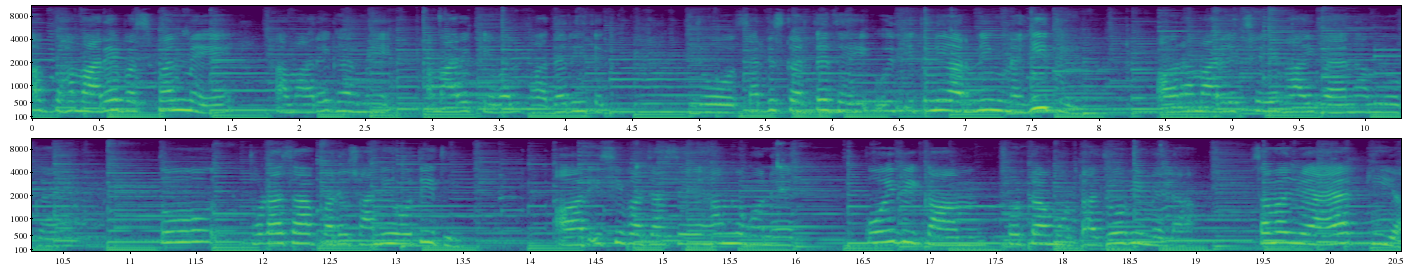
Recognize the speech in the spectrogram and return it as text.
अब हमारे बचपन में, हमारे घर में, हमारे केवल फादर ही थे, जो सर्विस करते थे इतनी अर्निंग नहीं थी। और हमारे छह भाई बहन हम लोग हैं तो थोड़ा सा परेशानी होती थी। और इसी वजह से हम लोगों ने कोई भी काम छोटा मोटा जो भी मिला, समझ में आया, किया।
